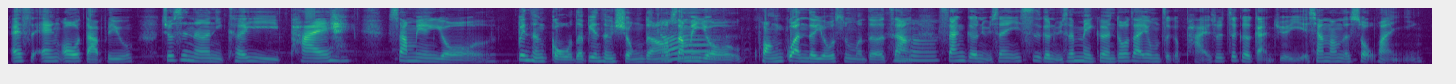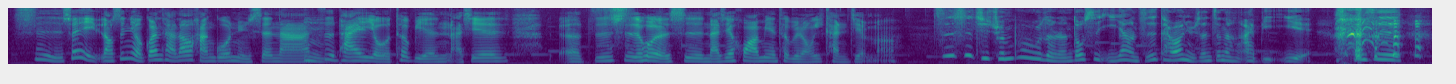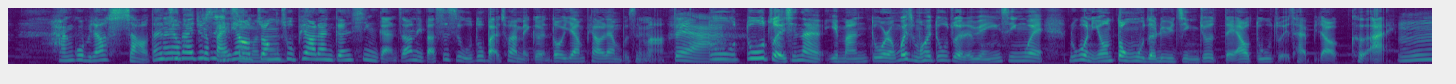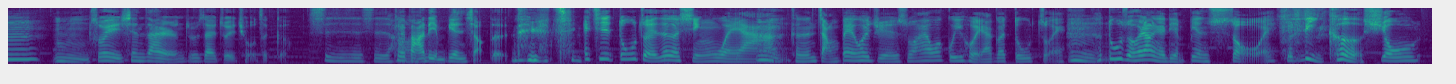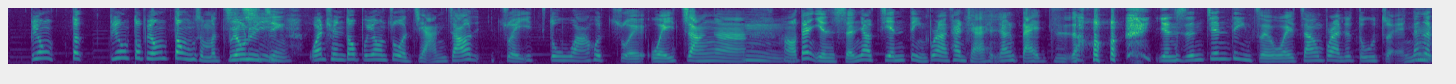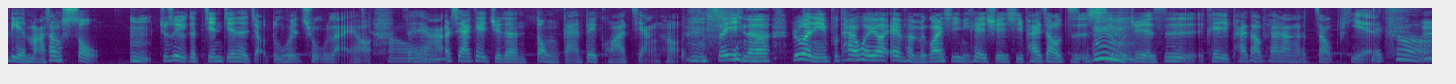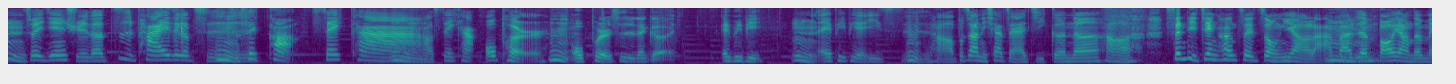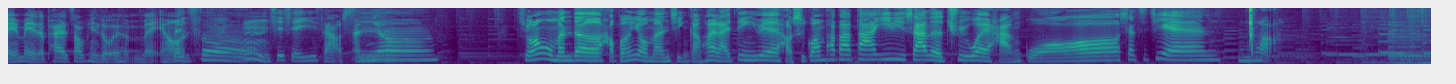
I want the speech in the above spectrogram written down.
S N O W 就是呢，你可以拍 上面有变成狗的，变成熊的，然后上面有皇冠的，有什么的，这样三个女生，四个女生，每个人都在用这个拍，所以这个感觉也相当的受欢迎。是，所以老师，你有观察到韩国女生啊，嗯、自拍有特别哪些呃姿势，或者是哪些画面特别容易看见吗？姿势其实全部的人都是一样，只是台湾女生真的很爱比耶，但是。韩国比较少，但是自拍就是一定要装出漂亮跟性感。只要你把四十五度摆出来，每个人都一样漂亮，不是吗？对啊。嘟嘟嘴现在也蛮多人，为什么会嘟嘴的原因，是因为如果你用动物的滤镜，就得要嘟嘴才比较可爱。嗯嗯，所以现在人就是在追求这个。是是是，可以把脸变小的滤镜。哎、欸，其实嘟嘴这个行为啊，嗯、可能长辈会觉得说，哎，我鬼会啊，个嘟嘴。嗯。嘟嘴会让你的脸变瘦，哎，就立刻修，不用的。不用都不用动什么机器，不用滤镜，完全都不用作假，你只要嘴一嘟啊，或嘴微张啊，嗯，好，但眼神要坚定，不然看起来很像呆子哦。眼神坚定，嘴微张，不然就嘟嘴，那个脸马上瘦。嗯，就是有一个尖尖的角度会出来哦。对呀、啊，而且还可以觉得很动感，被夸奖哈。嗯，所以呢，如果你不太会用 App，没关系，你可以学习拍照姿势，嗯、我觉得也是可以拍到漂亮的照片。没错，嗯，所以今天学的自拍这个词，嗯，Selfie，Selfie，嗯，好，Selfie，Opera，嗯，Opera 是那个 APP。嗯，A P P 的意思，嗯，好，不知道你下载了几个呢？哈，身体健康最重要啦，嗯、把人保养的美美的，拍的照片都会很美哈。没错，嗯，谢谢伊莎老师。安妞，喜欢我们的好朋友们，请赶快来订阅好时光啪啪啪伊丽莎的趣味韩国，下次见，哇。嗯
